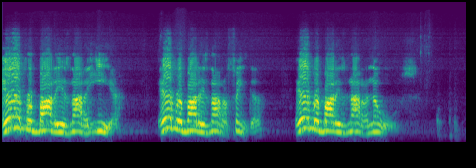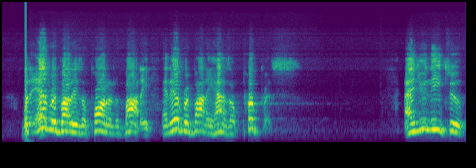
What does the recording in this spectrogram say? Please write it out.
Everybody is not an ear. Everybody is not a finger. Everybody's not a nose. But everybody's a part of the body, and everybody has a purpose. And you need to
